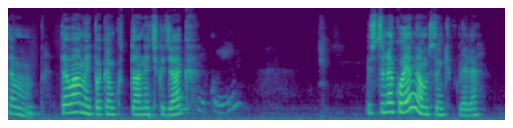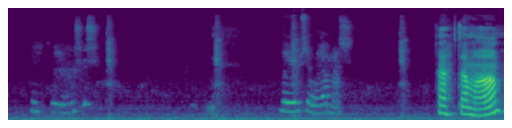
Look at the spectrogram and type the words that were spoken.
Tamam. Devam et bakalım kutudan ne çıkacak. Üstüne koyamıyor musun küpleri? Böyle bir şey olamaz. Heh tamam.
